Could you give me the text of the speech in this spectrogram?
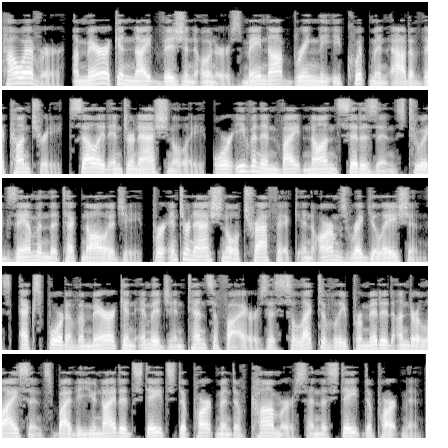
However, American night vision owners may not bring the equipment out of the country, sell it internationally, or even invite non-citizens to examine the technology. Per international traffic in arms regulations, export of American image intensifiers is selectively permitted under license by the United States Department of Commerce and the State Department.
